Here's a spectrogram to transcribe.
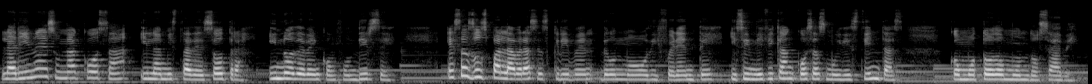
La harina es una cosa y la amistad es otra, y no deben confundirse. Esas dos palabras se escriben de un modo diferente y significan cosas muy distintas, como todo mundo sabe.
